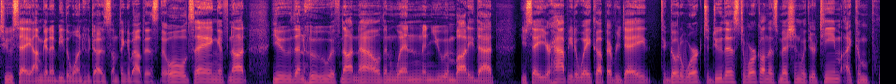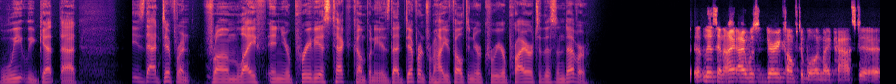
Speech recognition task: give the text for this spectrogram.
to say, I'm going to be the one who does something about this. The old saying, if not you, then who? If not now, then when? And you embody that. You say you're happy to wake up every day to go to work, to do this, to work on this mission with your team. I completely get that. Is that different from life in your previous tech company? Is that different from how you felt in your career prior to this endeavor? Listen, I, I, was very comfortable in my past uh,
